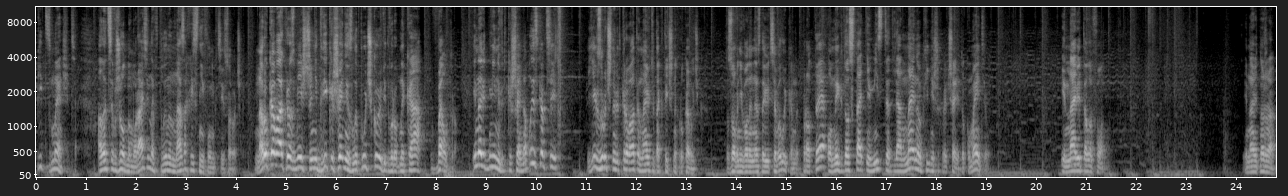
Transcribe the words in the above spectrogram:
під зменшиться. Але це в жодному разі не вплине на захисні функції сорочки. На рукавах розміщені дві кишені з липучкою від виробника Velcro. І на відміну від кишень на блискавці, їх зручно відкривати навіть у тактичних рукавичках. Зовні вони не здаються великими, проте у них достатньо місця для найнеобхідніших речей, документів і навіть телефон. І навіть ножа.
